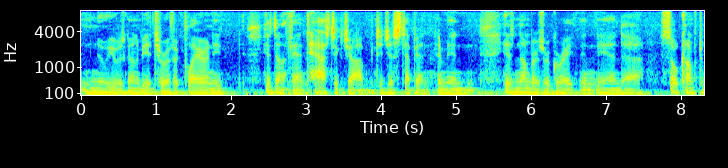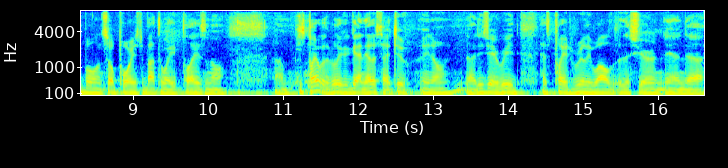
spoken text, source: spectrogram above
knew he was going to be a terrific player and he he's done a fantastic job to just step in. I mean his numbers are great and and uh, so comfortable and so poised about the way he plays and all. Um, he's playing with a really good guy on the other side too. You know, uh, DJ Reed has played really well this year and, and uh,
